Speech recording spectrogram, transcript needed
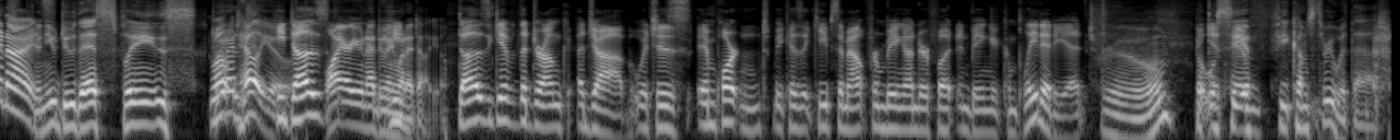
organize." Can you do this, please? Do Well, what I tell you. he does- Why are you not doing what I tell you? does give the drunk a job, which is important because it keeps him out from being underfoot and being a complete idiot. True. But we'll see him- if he comes through with that.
